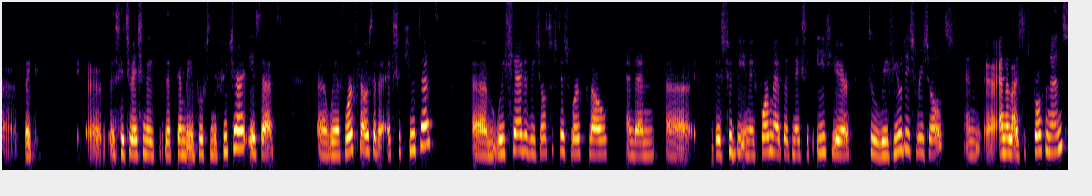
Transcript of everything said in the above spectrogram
uh, like uh, a situation that, that can be improved in the future is that uh, we have workflows that are executed. Um, we share the results of this workflow and then uh, this should be in a format that makes it easier to review these results and uh, analyze its provenance.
